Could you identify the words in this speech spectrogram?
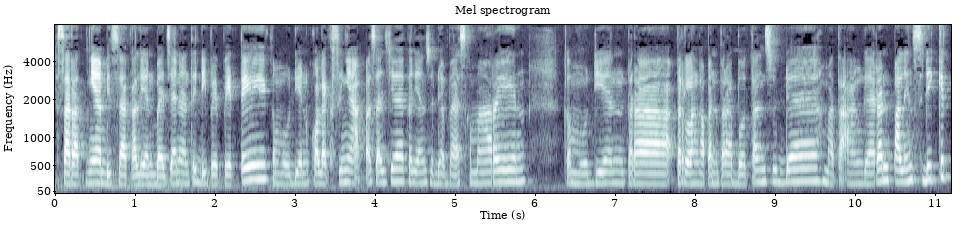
syaratnya bisa kalian baca nanti di PPT kemudian koleksinya apa saja kalian sudah bahas kemarin kemudian pra, perlengkapan perabotan sudah mata anggaran paling sedikit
